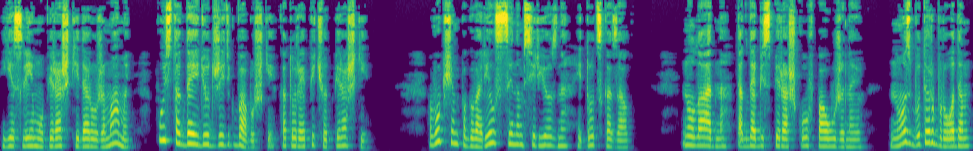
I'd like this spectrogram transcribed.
Если ему пирожки дороже мамы, пусть тогда идет жить к бабушке, которая печет пирожки. В общем, поговорил с сыном серьезно, и тот сказал. «Ну ладно, тогда без пирожков поужинаю но с бутербродом.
